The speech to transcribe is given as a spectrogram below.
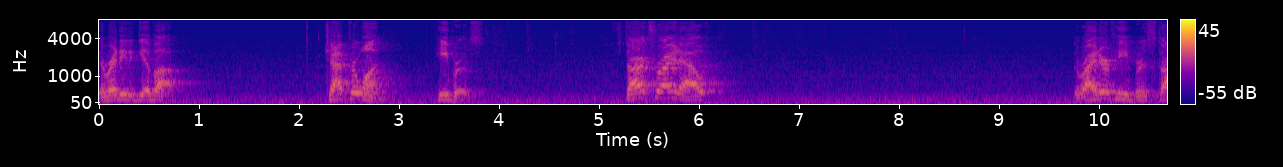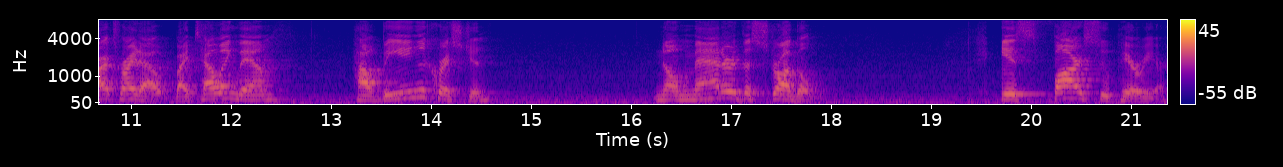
They're ready to give up. Chapter 1, Hebrews. Starts right out. The writer of Hebrews starts right out by telling them how being a Christian, no matter the struggle, is far superior.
